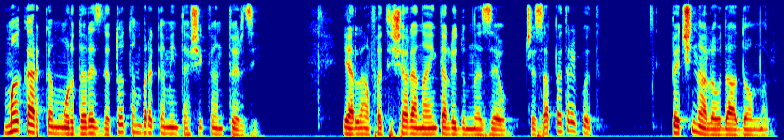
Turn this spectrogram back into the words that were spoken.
măcar că murdăresc de tot îmbrăcămintea și că întârzi. Iar la înfățișarea înaintea lui Dumnezeu, ce s-a petrecut? Pe cine a lăudat Domnul?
